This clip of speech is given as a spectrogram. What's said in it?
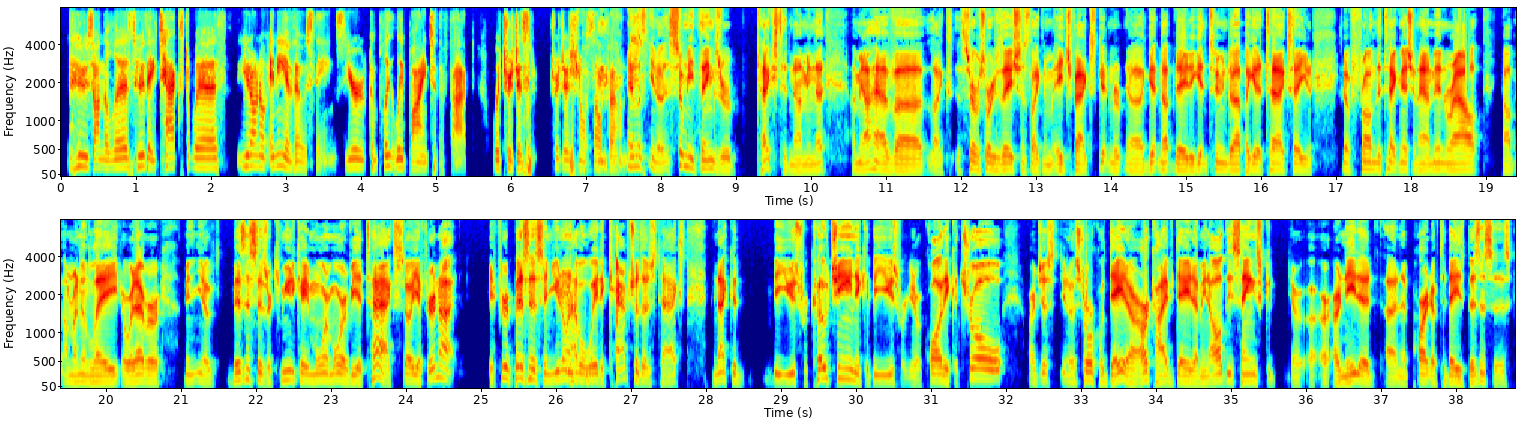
who's on the list, who they text with. You don't know any of those things. You're completely blind to the fact with tradi- traditional cell phones. And you know, so many things are texted now. I mean that. I mean, I have uh, like service organizations like HVAC's getting uh, getting updated, getting tuned up. I get a text, hey, you know, from the technician, hey, I'm en route. I'm running late or whatever. I mean, you know, businesses are communicating more and more via text. So if you're not, if you're a business and you don't have a mm-hmm. way to capture those texts, and that could be used for coaching, it could be used for you know quality control or just you know historical data, archive data. I mean, all these things could you know, are, are, needed uh, and a part of today's businesses.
